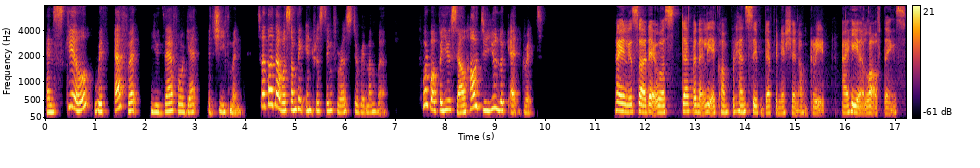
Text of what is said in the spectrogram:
and skill with effort, you therefore get achievement. So, I thought that was something interesting for us to remember. What about for you, Sal? How do you look at grit? Hi, Lisa. That was definitely a comprehensive definition of grit. I hear a lot of things.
